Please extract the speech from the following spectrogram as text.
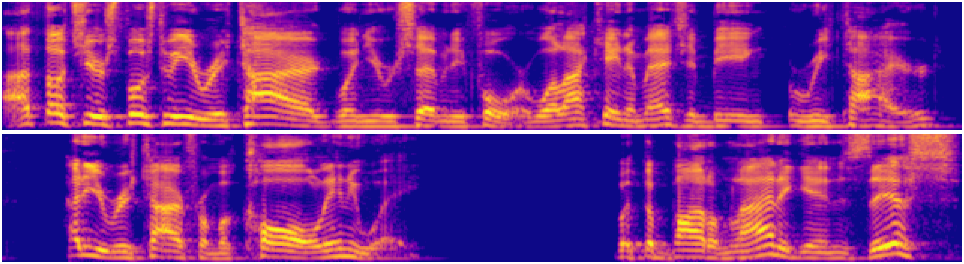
I thought you were supposed to be retired when you were 74. Well, I can't imagine being retired. How do you retire from a call anyway? But the bottom line again is this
